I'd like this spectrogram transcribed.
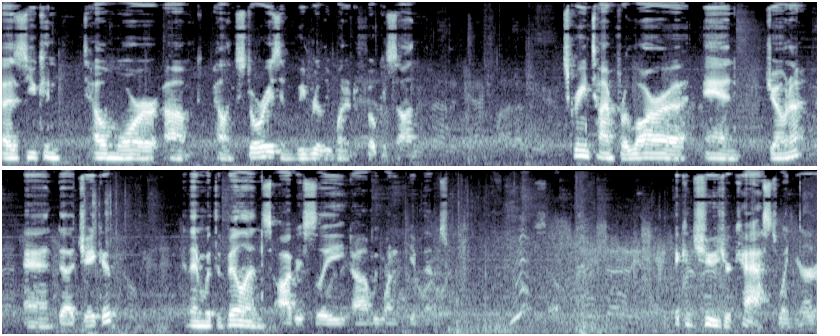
as you can tell more um, compelling stories. And we really wanted to focus on screen time for Lara and Jonah and uh, Jacob. And then with the villains, obviously, uh, we wanted to give them. So you can choose your cast when you're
